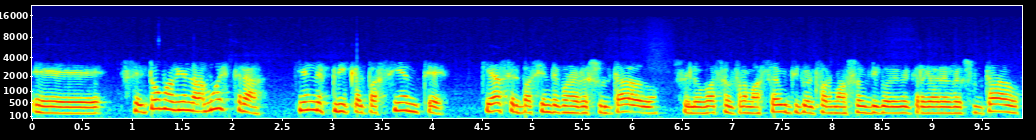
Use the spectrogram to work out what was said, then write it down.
¿Se toma bien la muestra? ¿Quién le explica al paciente? ¿Qué hace el paciente con el resultado? ¿Se lo pasa al farmacéutico? ¿El farmacéutico debe cargar el resultado?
